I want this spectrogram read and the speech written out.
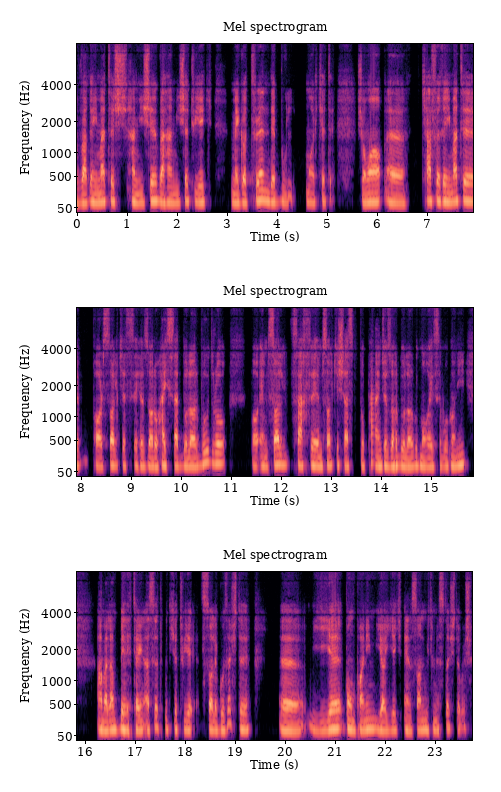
و قیمتش همیشه و همیشه توی یک مگا ترند بول مارکته. شما کف قیمت پارسال که 3800 دلار بود رو با امسال سقف امسال که 65000 دلار بود مقایسه بکنی عملا بهترین اسست بود که توی سال گذشته یه کمپانی یا یک انسان می‌تونست داشته باشه.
